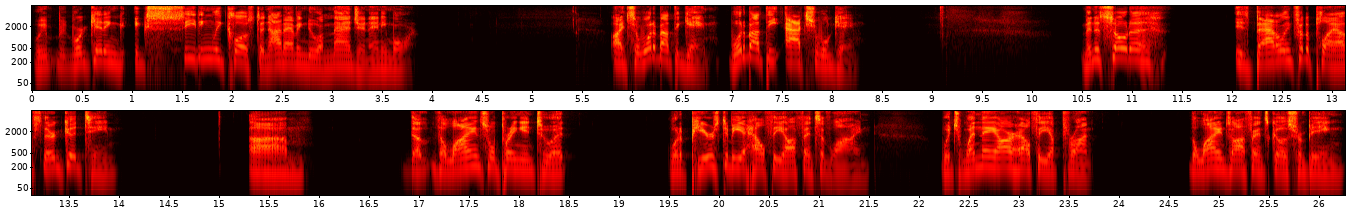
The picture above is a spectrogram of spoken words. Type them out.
We, we're getting exceedingly close to not having to imagine anymore. All right, so what about the game? What about the actual game? Minnesota is battling for the playoffs. They're a good team. Um, the the Lions will bring into it what appears to be a healthy offensive line, which when they are healthy up front, the Lions offense goes from being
